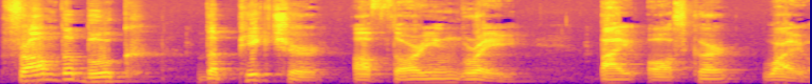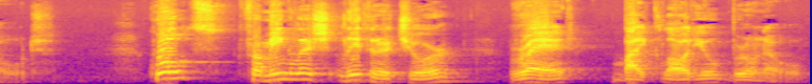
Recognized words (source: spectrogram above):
from the book The Picture of Dorian Gray by Oscar Wilde. Quotes from English literature read by Claudio Bruno.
